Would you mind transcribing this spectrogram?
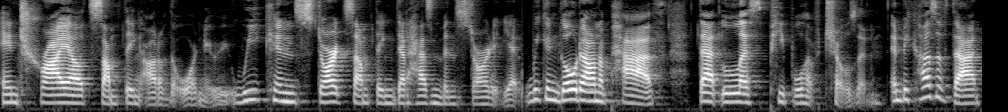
and try out something out of the ordinary. We can start something that hasn't been started yet. We can go down a path that less people have chosen. And because of that,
